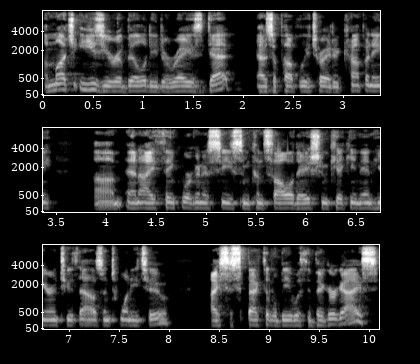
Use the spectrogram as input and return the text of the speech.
a much easier ability to raise debt as a publicly traded company, um, and I think we're going to see some consolidation kicking in here in 2022. I suspect it'll be with the bigger guys,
